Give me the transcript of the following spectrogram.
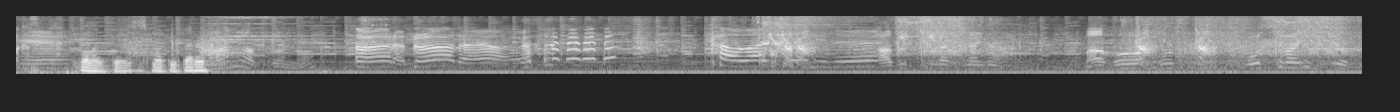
Okay. Go like this, this might be better. 魔法は放つおしまいにしよう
